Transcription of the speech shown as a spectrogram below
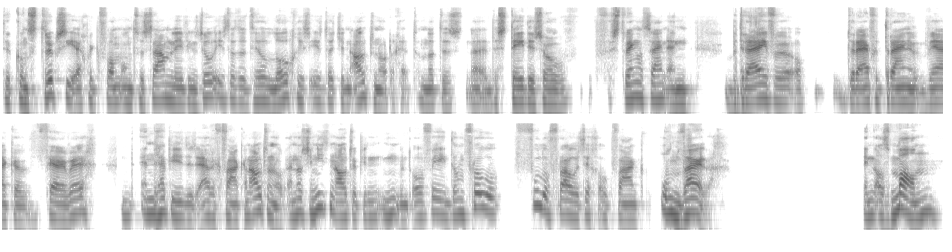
de constructie eigenlijk van onze samenleving zo is dat het heel logisch is dat je een auto nodig hebt. Omdat de, uh, de steden zo verstrengeld zijn en bedrijven op drijvertreinen werken ver weg. En dan heb je dus eigenlijk vaak een auto nodig. En als je niet een auto hebt, je een OV, dan voelen vrouwen zich ook vaak onveilig. En als man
